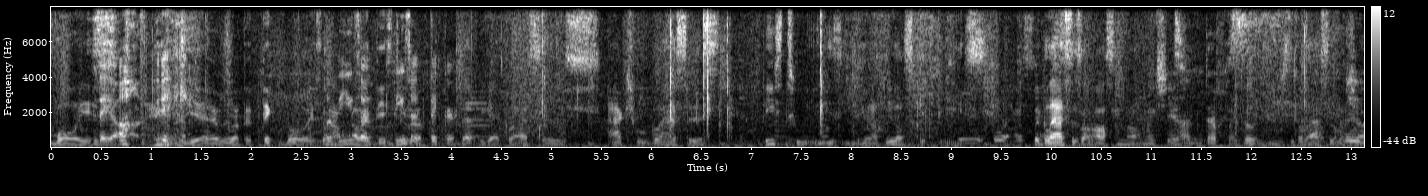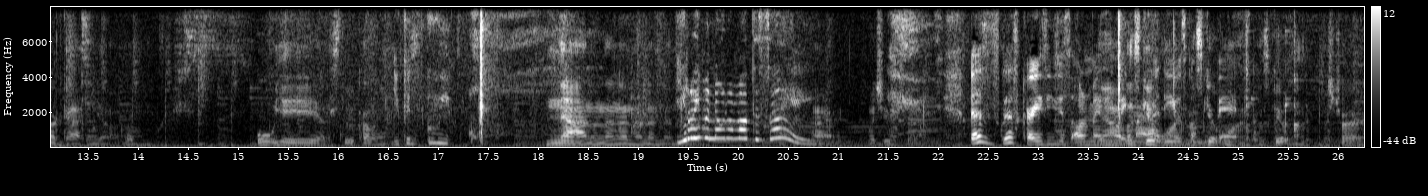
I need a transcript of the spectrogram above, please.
boys. They all thick. yeah, we want the thick boys. Well, these, I like are, these, these are thicker. Yeah, we got glasses, actual glasses. These too easy. You know, you don't skip these. The glasses are awesome though. Make sure y'all definitely go use the glasses that y'all got in y'all. Um, oh yeah, yeah, yeah. Let's do the color one. You can. Ooh, oh. Nah, no, no, no, no, no, no. You don't even know what I'm about to say. All right, what you gonna say? That's that's crazy. You just automatically think my idea was gonna be bad. One. Let's get one. Let's try it.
